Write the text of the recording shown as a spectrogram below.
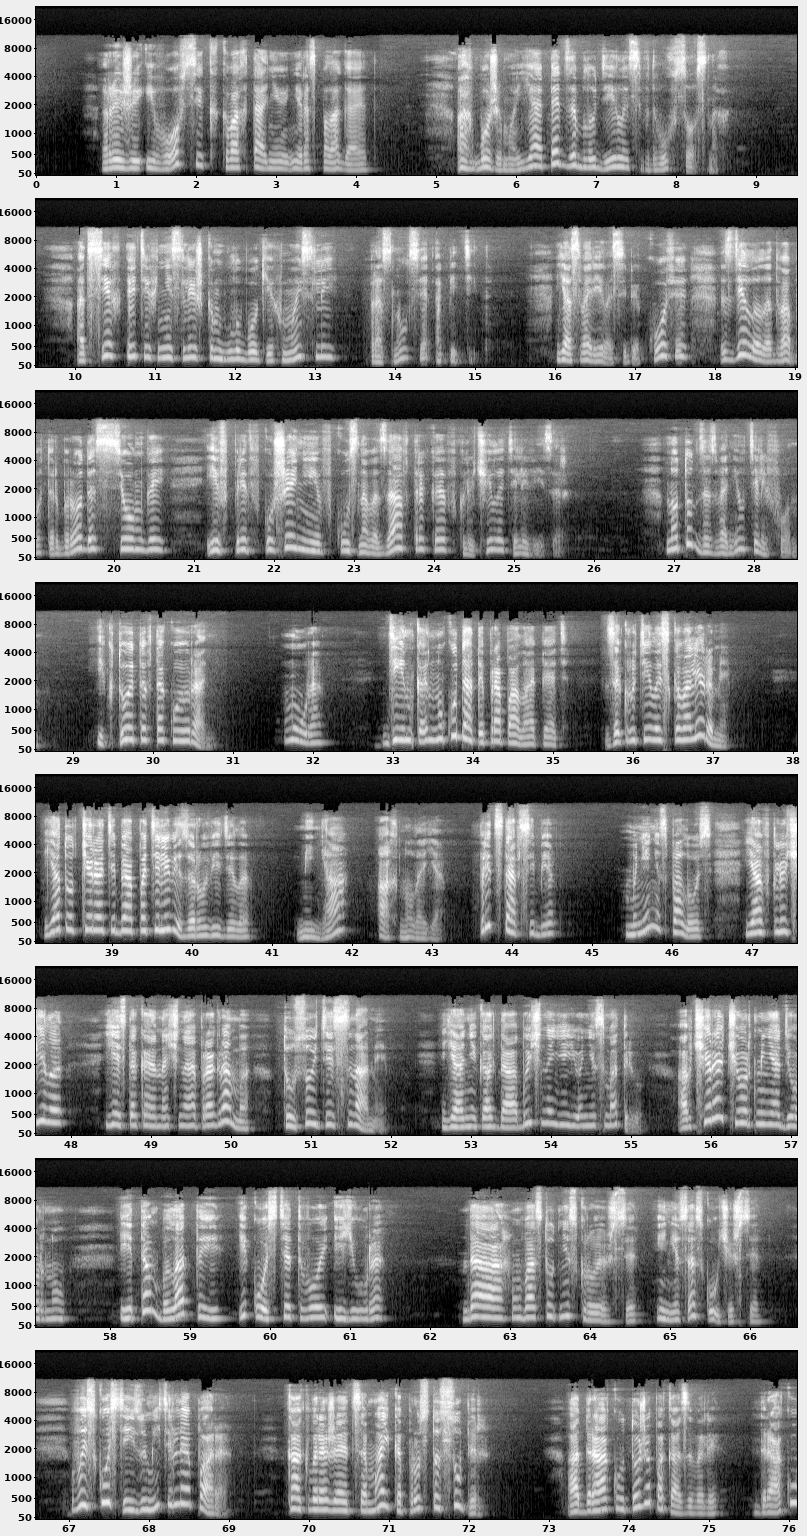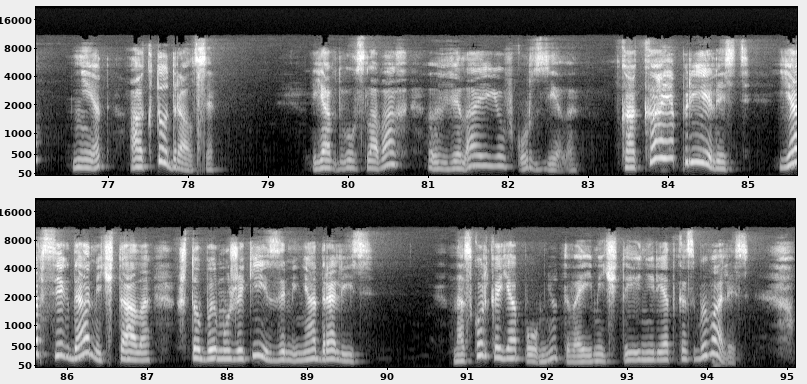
Рыжий и вовсе к квахтанию не располагает. Ах, боже мой, я опять заблудилась в двух соснах. От всех этих не слишком глубоких мыслей проснулся аппетит. Я сварила себе кофе, сделала два бутерброда с семгой и в предвкушении вкусного завтрака включила телевизор. Но тут зазвонил телефон. И кто это в такую рань? Мура. Динка, ну куда ты пропала опять? Закрутилась с кавалерами? Я тут вчера тебя по телевизору видела. Меня? Ахнула я. Представь себе. Мне не спалось. Я включила... Есть такая ночная программа «Тусуйтесь с нами». Я никогда обычно ее не смотрю. А вчера черт меня дернул. И там была ты, и Костя твой, и Юра. Да, у вас тут не скроешься и не соскучишься. Вы с Костей изумительная пара. Как выражается Майка, просто супер. А драку тоже показывали? Драку? Нет. А кто дрался? Я в двух словах ввела ее в курс дела. «Какая прелесть! Я всегда мечтала, чтобы мужики из-за меня дрались. Насколько я помню, твои мечты нередко сбывались.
